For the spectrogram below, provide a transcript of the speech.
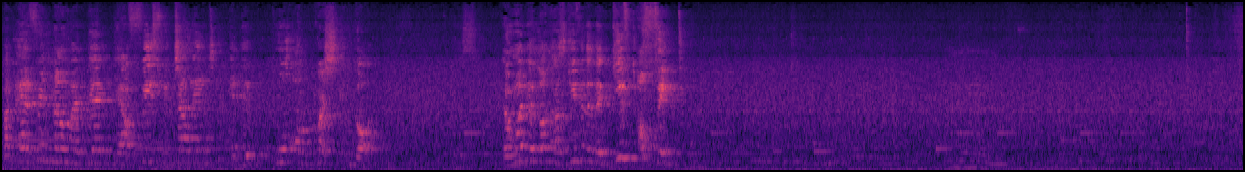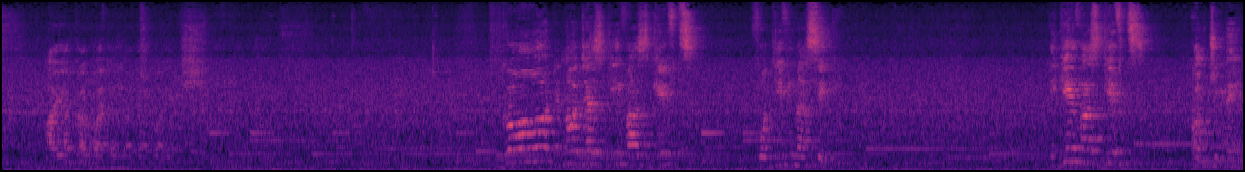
But every now and then they are faced with challenge and they go on questioning God. And when the Lord has given them the gift of faith, God did not just give us gifts for giving us sake. He gave us gifts unto men.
